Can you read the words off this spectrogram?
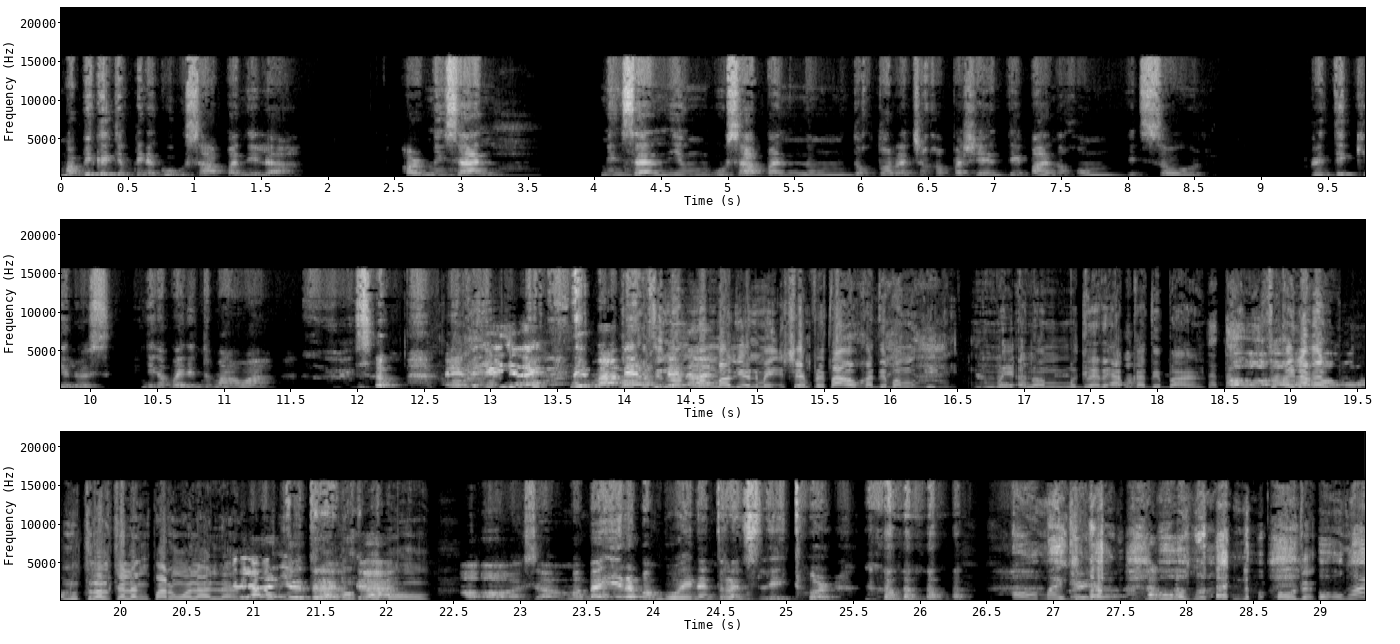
mabigat yung pinag-uusapan nila? Or minsan, wow. minsan yung usapan ng doktor at saka pasyente, paano kung it's so ridiculous, hindi ka pwedeng tumawa. So, eh, yun, yun, eh, di ba? Oh, Meron kasi no- ganon. normal yun. May, syempre tao ka, Oh di ba? my Ma- i- May ano, magre-react ka, di ba? Tatawa. So, kailangan neutral ka lang, parang wala lang. Kailangan neutral Oo, ka. oo. Oo. So, mabahirap ang buhay ng translator. Oh my God. Oo nga, no. Oh, that- Oo nga,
